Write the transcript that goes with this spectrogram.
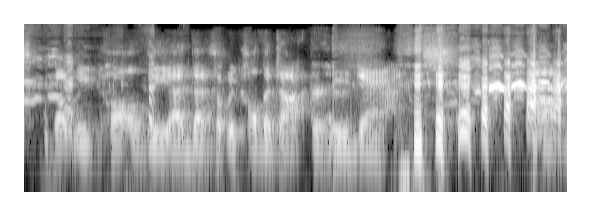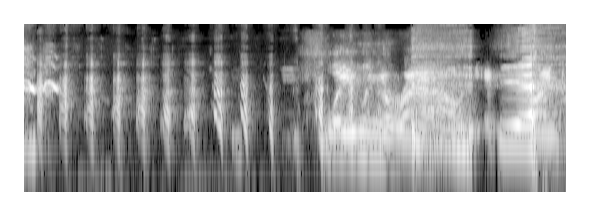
what we call the uh, that's what we call the Doctor Who dance. Um, flailing around and Yeah. trying to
